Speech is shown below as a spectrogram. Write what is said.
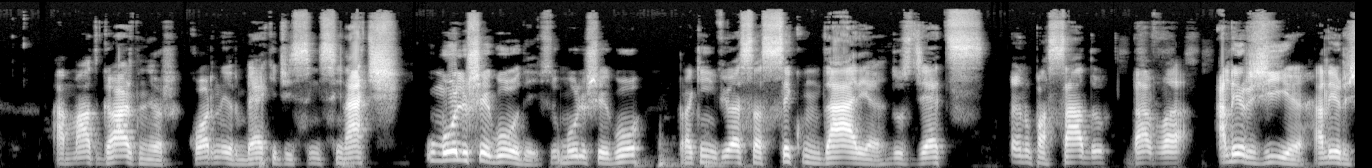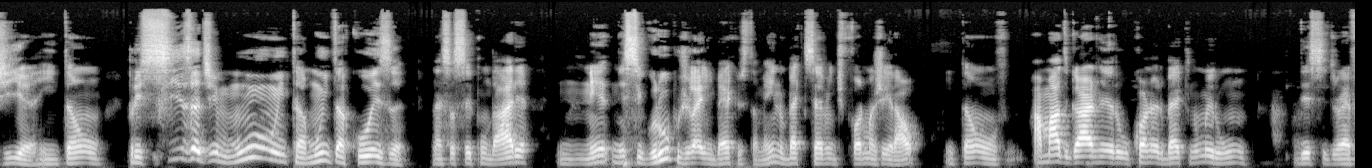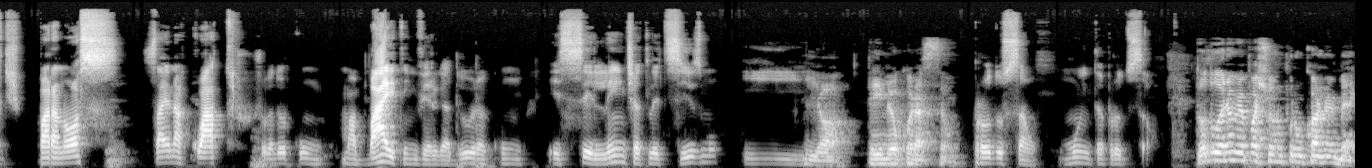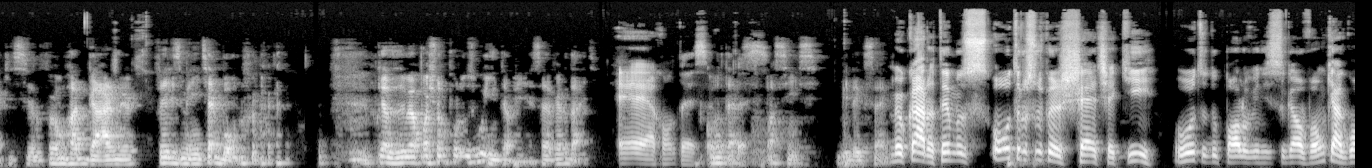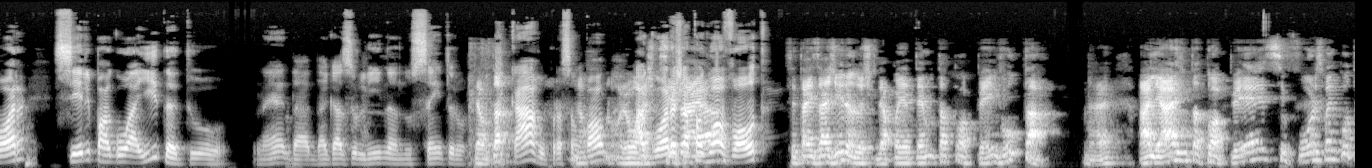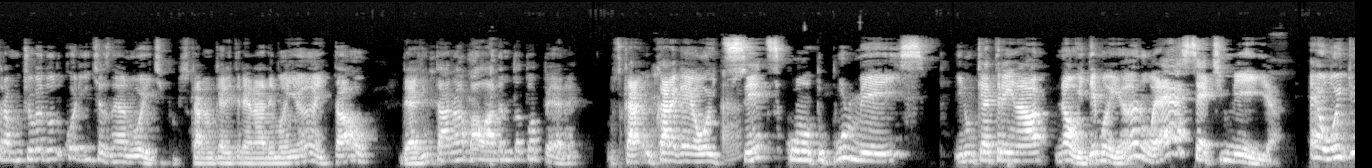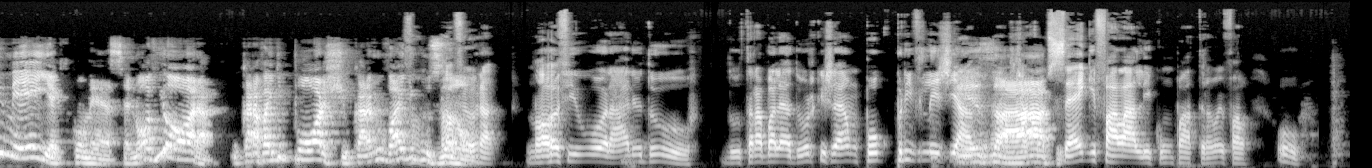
Matt Gardner, cornerback de Cincinnati. O molho chegou, Davis. O molho chegou. Para quem viu essa secundária dos Jets ano passado, dava alergia, alergia. Então precisa de muita, muita coisa nessa secundária nesse grupo de linebackers também, no back seven de forma geral. Então, Amado Gardner, o cornerback número 1 um desse draft para nós, sai na 4, jogador com uma baita envergadura, com excelente atleticismo e E ó, tem meu coração. Produção, muita produção. Todo ano eu me apaixono por um cornerback. Esse ano foi um Matt Gardner, felizmente é bom. Porque às vezes eu me apaixono por uns ruins também, essa é a verdade. É, acontece. Acontece, acontece. paciência. Vida que segue. Meu caro, temos outro superchat aqui, outro do Paulo Vinícius Galvão, que agora, se ele pagou a ida do, né, da, da gasolina no centro Então tá- de carro para São Não, Paulo, não, agora já tá pagou a errado. volta. Você tá exagerando, acho que dá pra ir até no Tatuapé e voltar. Né? Aliás, no Tatuapé, se for, você vai encontrar muito jogador do Corinthians né, à noite, porque os caras não querem treinar de manhã e tal. Devem estar na balada no Tatuapé, né? Os cara, o cara ganha 800 conto por mês e não quer treinar. Não, e de manhã não é 7 e meia. É 8 e meia que começa, é 9 horas. O cara vai de Porsche, o cara não vai de busão. hora- nove o horário do, do trabalhador que já é um pouco privilegiado. né? Exato. Já consegue falar ali com o patrão e fala, ô,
